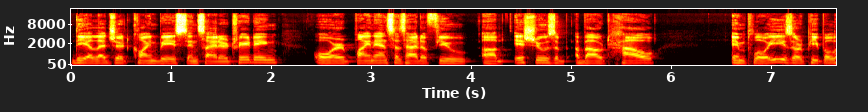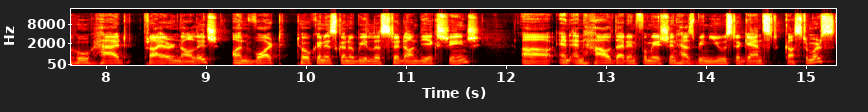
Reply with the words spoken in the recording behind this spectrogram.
the alleged Coinbase insider trading, or Binance has had a few um, issues about how employees or people who had prior knowledge on what token is going to be listed on the exchange uh, and, and how that information has been used against customers.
